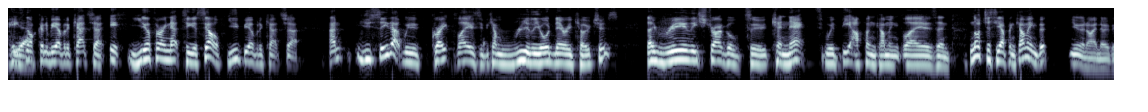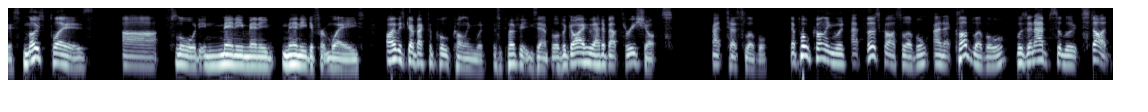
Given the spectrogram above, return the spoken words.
he's yeah. not going to be able to catch that. If you're throwing that to yourself, you'd be able to catch that. And you see that with great players who become really ordinary coaches they really struggle to connect with the up and coming players and not just the up and coming, but you and I know this. Most players are flawed in many, many, many different ways. I always go back to Paul Collingwood as a perfect example of a guy who had about three shots at test level. Now, Paul Collingwood at first class level and at club level was an absolute stud.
